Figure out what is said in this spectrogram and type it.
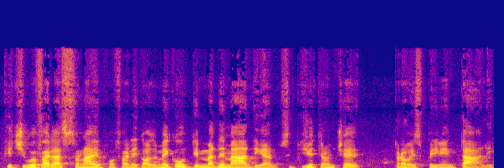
che ci puoi fare l'astronave, puoi fare le cose, ma i conti in matematica semplicemente non c'è prove sperimentali.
